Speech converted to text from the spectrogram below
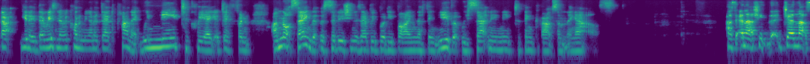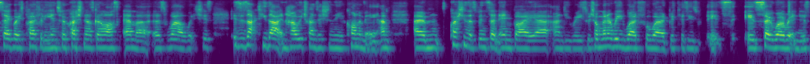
that you know there is no economy on a dead planet. We need to create a different i'm not saying that the solution is everybody buying nothing new but we certainly need to think about something else and actually Jen that segues perfectly into a question I was going to ask Emma as well which is is exactly that and how we transition the economy. And um question that's been sent in by uh, Andy Rees which I'm going to read word for word because he's it's it's so well written is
